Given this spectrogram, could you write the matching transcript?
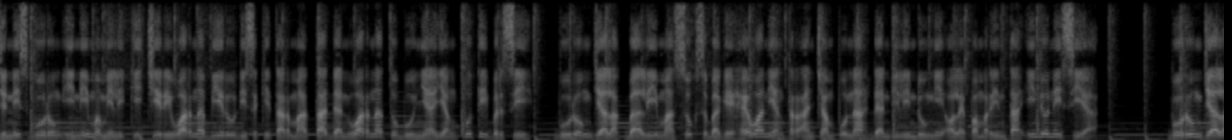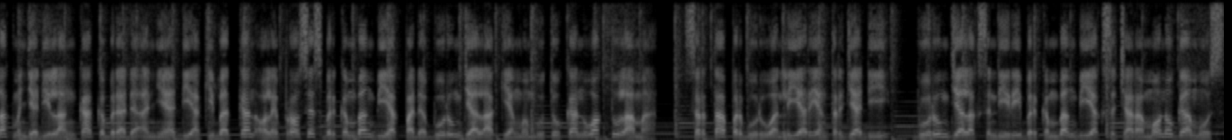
Jenis burung ini memiliki ciri warna biru di sekitar mata dan warna tubuhnya yang putih bersih. Burung jalak Bali masuk sebagai hewan yang terancam punah dan dilindungi oleh pemerintah Indonesia. Burung jalak menjadi langka keberadaannya diakibatkan oleh proses berkembang biak pada burung jalak yang membutuhkan waktu lama serta perburuan liar yang terjadi, burung jalak sendiri berkembang biak secara monogamus,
